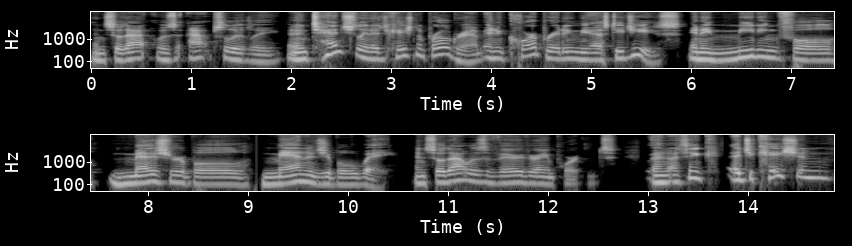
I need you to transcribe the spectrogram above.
And so that was absolutely and intentionally an educational program in incorporating the SDGs in a meaningful, measurable, manageable way. And so that was very, very important. And I think education,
